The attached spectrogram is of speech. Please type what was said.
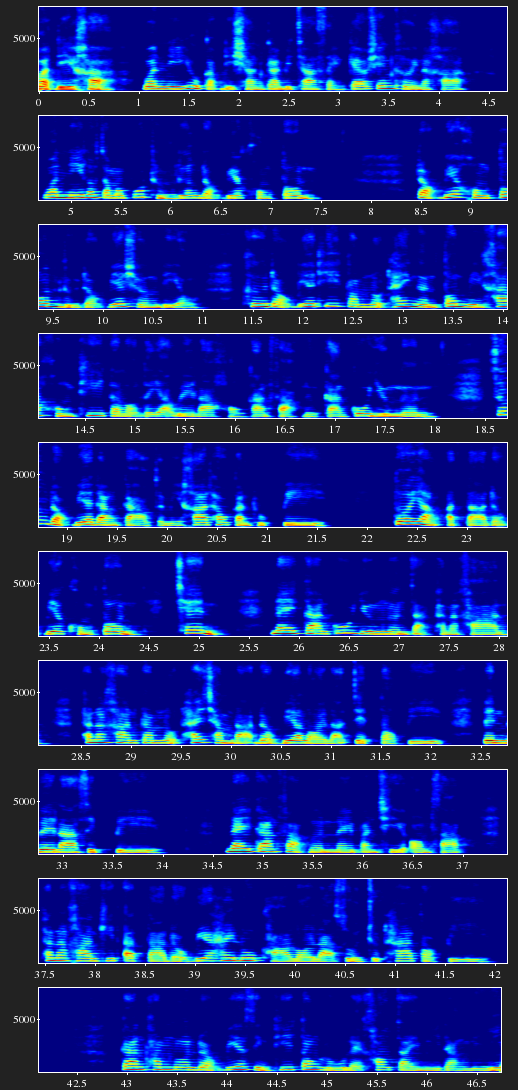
วัสดีค่ะ วันนี้อยู่กับดิฉัน การพิชา แสงแก้ว เช่นเคยนะคะ วันนี้เราจะมาพูดถึงเรื่องดอกเบี้ยคงต้น ดอกเบี้ยคงต้น หรือดอกเบี้ยเชิงเดี่ยว คือดอกเบี้ยที่กำหนดให้เงินต้นมีค่าคงที่ตลอดระยะเวลาของการฝากหรือการกู้ยืมเงิน ซึ่งดอกเบี้ยดังกล่าวจะมีค่าเท่ากันทุกปี ตัวอย่างอัตราดอกเบี้ยคงต้น เช่น ในการกู้ยืมเงินจากธนาคาร ธนาคารกำหนดให้ชำระดอกเบี้ยร้อยละ 7 ต่อปี เป็นเวลา 10 ปี ในการฝากเงินในบัญชีออมทรัพย์ ธนาคารคิดอัตราดอกเบี้ยให้ลูกค้าร้อยละ 0.5 ต่อปี การคำนวณดอกเบี้ยสิ่งที่ต้องรู้และเข้าใจมีดังนี้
